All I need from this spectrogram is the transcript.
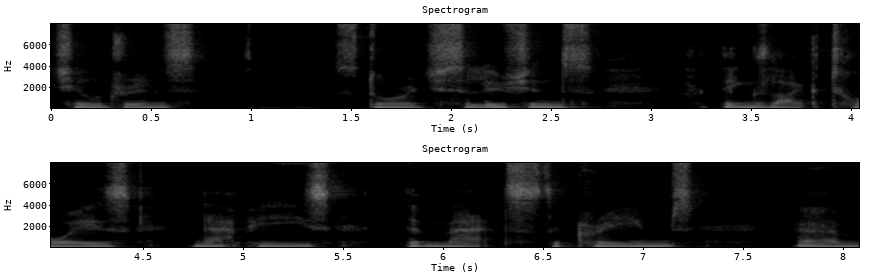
children's storage solutions for things like toys, nappies, the mats, the creams, um,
